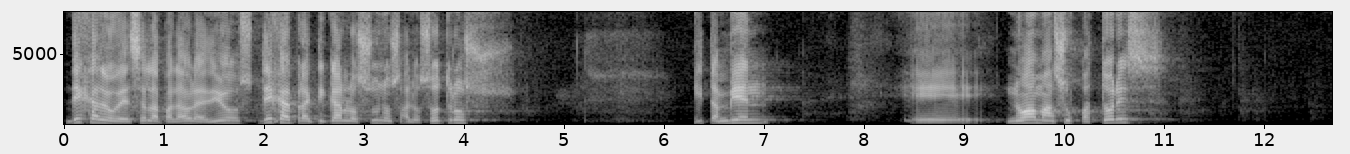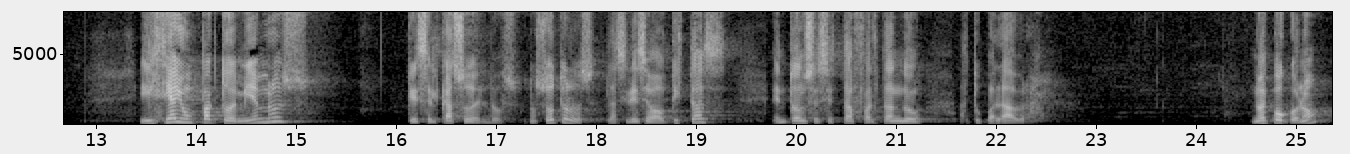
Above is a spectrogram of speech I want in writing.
deja de obedecer la palabra de Dios, deja de practicar los unos a los otros y también eh, no ama a sus pastores. Y si hay un pacto de miembros, que es el caso de los, nosotros, las iglesias bautistas, entonces está faltando a tu palabra. No es poco, ¿no?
